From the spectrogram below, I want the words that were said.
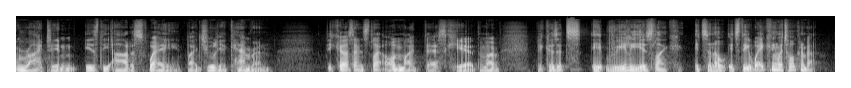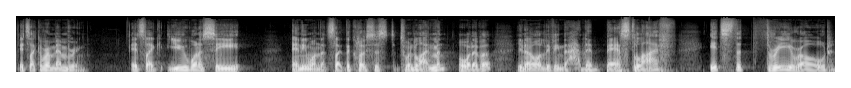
write in is The Artist's Way by Julia Cameron. Because, and it's like on my desk here at the moment, because it's, it really is like, it's an, it's the awakening we're talking about. It's like a remembering. It's like you want to see anyone that's like the closest to enlightenment or whatever, you know, or living the, their best life. It's the three year old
